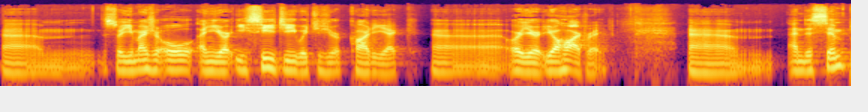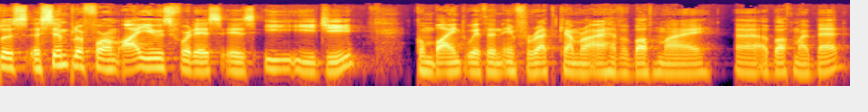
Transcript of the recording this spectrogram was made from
Um, so you measure all, and your ECG, which is your cardiac uh, or your, your heart rate. Um, and the simplest, a simpler form I use for this is EEG, combined with an infrared camera I have above my uh, above my bed.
